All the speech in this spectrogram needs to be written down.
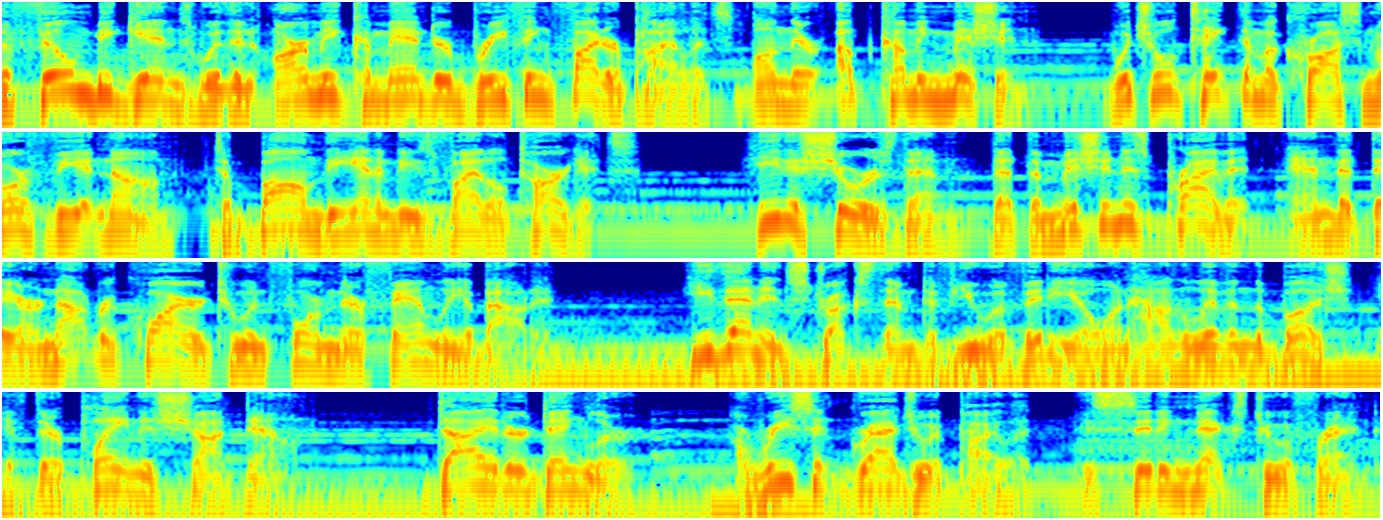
The film begins with an Army commander briefing fighter pilots on their upcoming mission, which will take them across North Vietnam to bomb the enemy's vital targets. He assures them that the mission is private and that they are not required to inform their family about it. He then instructs them to view a video on how to live in the bush if their plane is shot down. Dieter Dengler, a recent graduate pilot, is sitting next to a friend.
